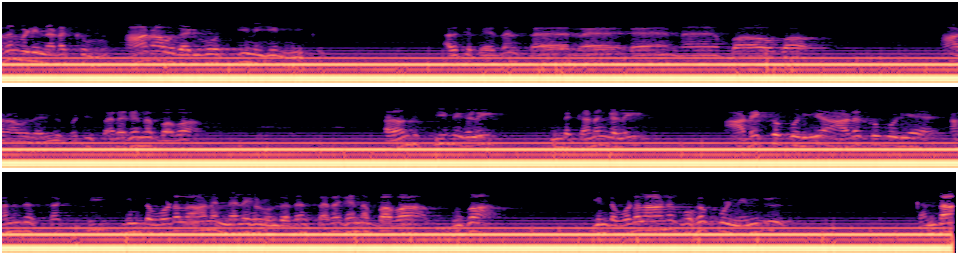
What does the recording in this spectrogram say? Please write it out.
அதன் வழி நடக்கும். ஆறாவது அறிவோ தீமையை நீக்கும். அதுக்கு பேர் தான் சரகண பவா ஆறாவது அறிவை பற்றி சரகன பவா அதாவது தீமைகளை இந்த கணங்களை அடைக்கக்கூடிய அடக்கக்கூடிய அந்த சக்தி இந்த உடலான நிலைகள் ஒன்றுதான். சரகன பவா குகா இந்த உடலான முகக்குள் நின்று கந்தா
